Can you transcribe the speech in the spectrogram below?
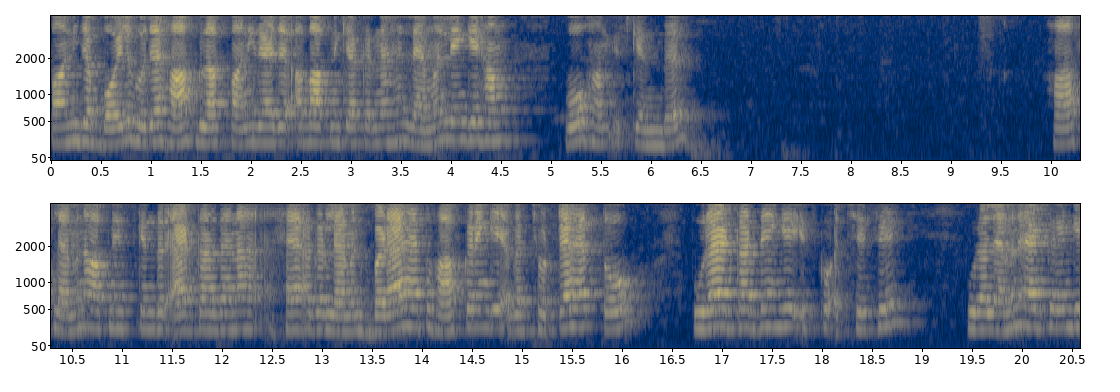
पानी जब बॉईल हो जाए, हाफ़ गिलास पानी रह जाए, अब आपने क्या करना है, लेमन लेंगे हम, वो हम इसके अंदर हाफ़ लेमन आपने इसके अंदर ऐड कर देना है। अगर लेमन बड़ा है तो हाफ़ करेंगे, अगर छोटा है तो पूरा ऐड कर देंगे। इसको अच्छे से पूरा लेमन ऐड करेंगे।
